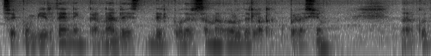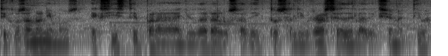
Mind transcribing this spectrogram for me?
se convierten en canales del poder sanador de la recuperación Narcóticos Anónimos existe para ayudar a los adictos a librarse de la adicción activa.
